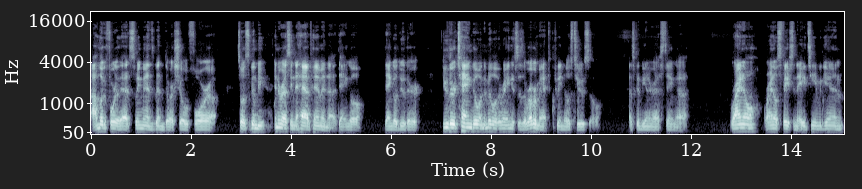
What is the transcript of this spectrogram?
I'm looking forward to that. Swingman's been to our show before, uh, so it's going to be interesting to have him and uh, Dango, Dango do their do their tango in the middle of the ring. This is a rubber match between those two, so that's going to be interesting. Uh, Rhyno, Rhyno's facing the A team again,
